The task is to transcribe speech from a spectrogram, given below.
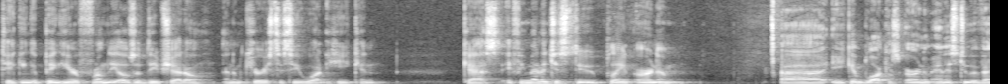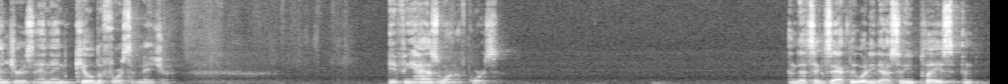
taking a ping here from the Elves of Deep Shadow, and I'm curious to see what he can cast. If he manages to play an Erhnam, uh, he can block his Erhnam and his two Avengers and then kill the Force of Nature. If he has one, of course. And that's exactly what he does. So he plays an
